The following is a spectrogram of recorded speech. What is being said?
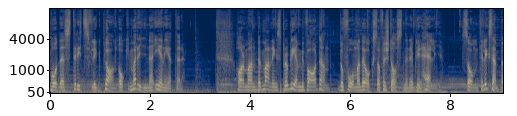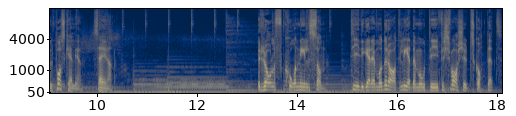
både stridsflygplan och marina enheter. Har man bemanningsproblem i vardagen, då får man det också förstås när det blir helg. Som till exempel påskhelgen, säger han. Rolf K Nilsson, tidigare moderat ledamot i försvarsutskottet,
